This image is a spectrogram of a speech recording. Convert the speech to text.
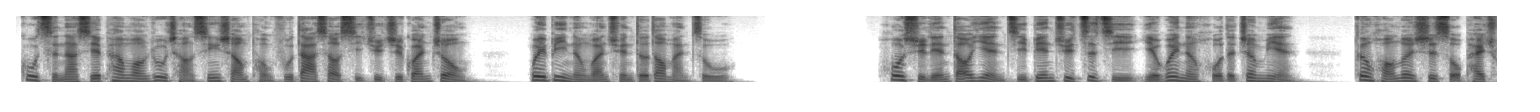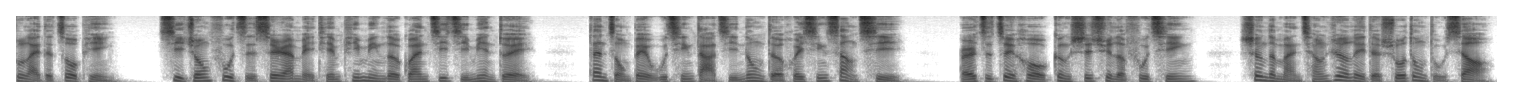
故此那些盼望入场欣赏捧腹大笑喜剧之观众，未必能完全得到满足。或许连导演及编剧自己也未能活得正面，更遑论是所拍出来的作品。戏中父子虽然每天拼命乐观积极面对，但总被无情打击弄得灰心丧气。儿子最后更失去了父亲，剩得满腔热泪的说动笃笑。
